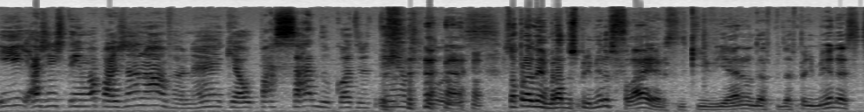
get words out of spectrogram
E a gente tem uma página nova, né? Que é o Passado Quatro Tempos. Só para lembrar dos primeiros flyers que vieram das, das primeiras,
